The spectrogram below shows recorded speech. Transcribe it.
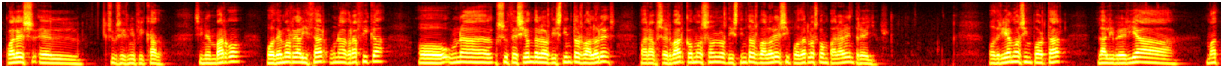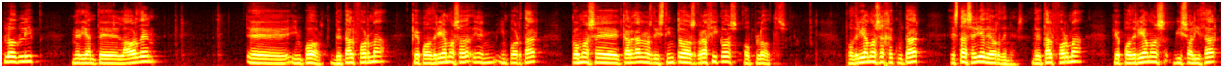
cuál es su significado. Sin embargo, podemos realizar una gráfica o una sucesión de los distintos valores para observar cómo son los distintos valores y poderlos comparar entre ellos. Podríamos importar la librería Matplotlib mediante la orden eh, import, de tal forma que podríamos eh, importar cómo se cargan los distintos gráficos o plots. Podríamos ejecutar esta serie de órdenes, de tal forma que podríamos visualizar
